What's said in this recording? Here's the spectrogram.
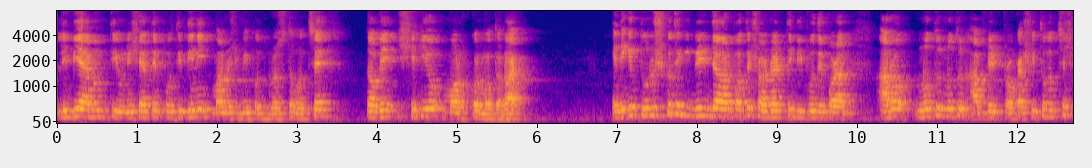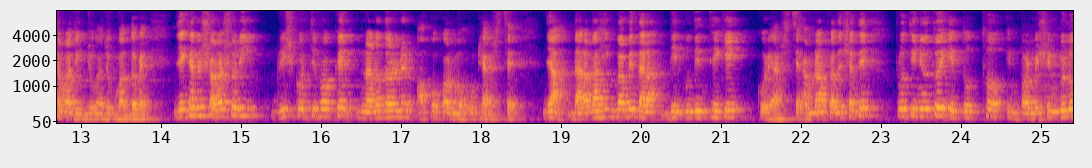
লিবিয়া এবং তিউনিশিয়াতে প্রতিদিনই মানুষ বিপদগ্রস্ত হচ্ছে, তবে সেটিও মরক্কোর মতো নয়। এদিকে তুরস্ক থেকে গ্রিস যাওয়ার পথে শরণার্থী বিপদে পড়ার আরও নতুন নতুন আপডেট প্রকাশিত হচ্ছে সামাজিক যোগাযোগ মাধ্যমে, যেখানে সরাসরি গ্রিস কর্তৃপক্ষের নানা ধরনের অপকর্ম উঠে আসছে, যা ধারাবাহিকভাবে তারা দীর্ঘদিন থেকে করে আসছে। আমরা আপনাদের সাথে প্রতিনিয়ত এই তথ্য ইনফরমেশনগুলো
